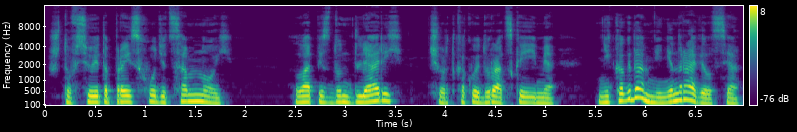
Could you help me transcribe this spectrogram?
что все это происходит со мной. Лапис Дундлярий, черт, какое дурацкое имя, никогда мне не нравился.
